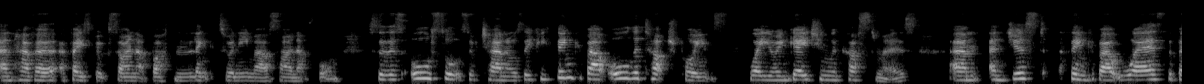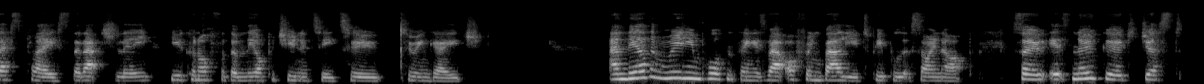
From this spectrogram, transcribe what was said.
and have a, a, Facebook sign up button linked to an email sign up form. So there's all sorts of channels. If you think about all the touch points where you're engaging with customers, um, and just think about where's the best place that actually you can offer them the opportunity to to engage. And the other really important thing is about offering value to people that sign up. So it's no good just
